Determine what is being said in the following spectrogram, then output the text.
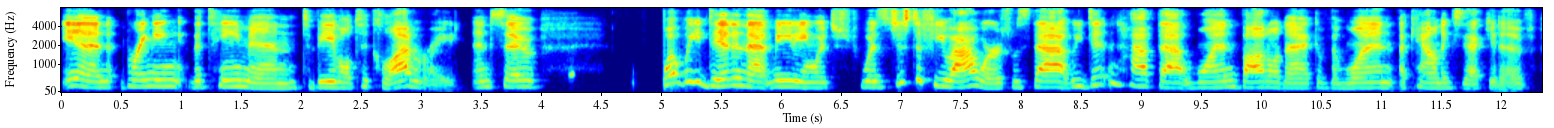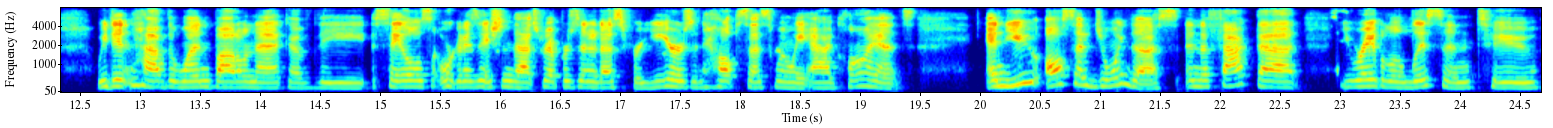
in bringing the team in to be able to collaborate? And so, what we did in that meeting, which was just a few hours, was that we didn't have that one bottleneck of the one account executive. We didn't have the one bottleneck of the sales organization that's represented us for years and helps us when we add clients. And you also joined us. And the fact that you were able to listen to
